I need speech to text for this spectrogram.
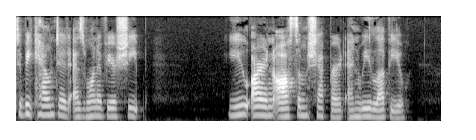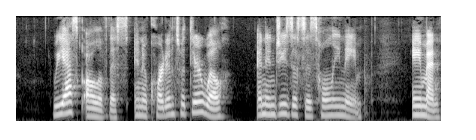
to be counted as one of your sheep. You are an awesome shepherd, and we love you. We ask all of this in accordance with your will and in Jesus' holy name. Amen.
